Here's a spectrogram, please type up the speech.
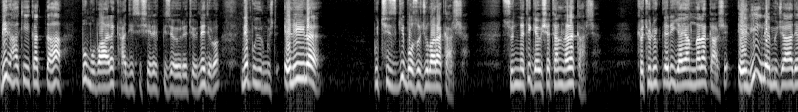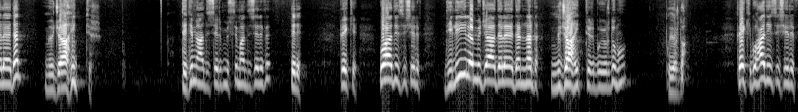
Bir hakikat daha bu mübarek hadisi şerif bize öğretiyor. Nedir o? Ne buyurmuştu? Eliyle bu çizgi bozuculara karşı, sünneti gevşetenlere karşı, kötülükleri yayanlara karşı eliyle mücadele eden mücahittir. Dedi mi hadis-i şerif, Müslim hadis-i şerifi? Dedi. Peki bu hadis-i şerif diliyle mücadele edenler de mücahittir buyurdu mu? Buyurdu. Peki bu hadis-i şerif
